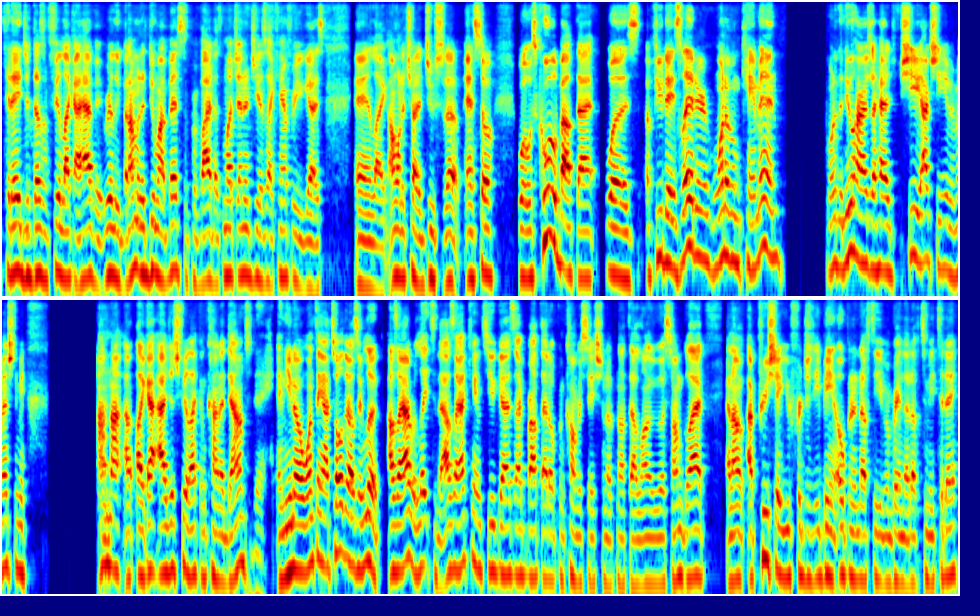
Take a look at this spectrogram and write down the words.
today just doesn't feel like I have it really. But I'm gonna do my best to provide as much energy as I can for you guys. And like I want to try to juice it up. And so what was cool about that was a few days later, one of them came in, one of the new hires I had, she actually even mentioned to me, I'm not like I, I just feel like I'm kind of down today. And you know, one thing I told her, I was like, look, I was like, I relate to that. I was like, I came to you guys, I brought that open conversation up not that long ago. So I'm glad and I, I appreciate you for just being open enough to even bring that up to me today.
